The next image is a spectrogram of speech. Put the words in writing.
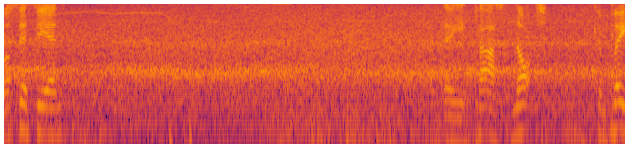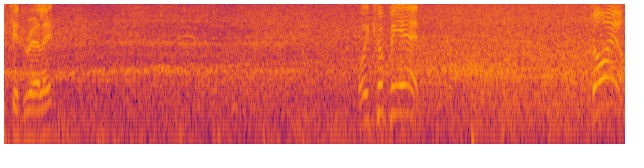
Movsisyan. The pass not completed, really. Oh, he could be in. Doyle.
